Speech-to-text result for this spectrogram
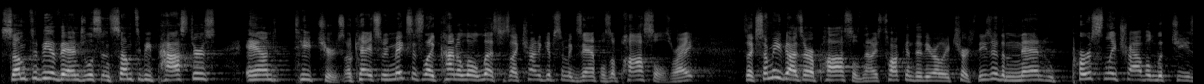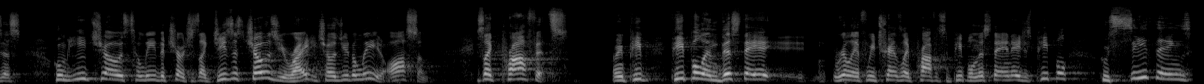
some to be evangelists, and some to be pastors and teachers. Okay, so he makes this like kind of little list. He's like trying to give some examples. Apostles, right? It's like some of you guys are apostles. Now he's talking to the early church. These are the men who personally traveled with Jesus, whom he chose to lead the church. It's like Jesus chose you, right? He chose you to lead. Awesome. It's like prophets. I mean, pe- people in this day, really, if we translate prophets to people in this day and age, is people who see things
